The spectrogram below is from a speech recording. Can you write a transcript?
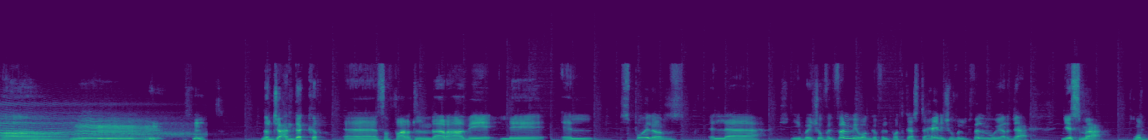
آه. نرجع نذكر. آه، صفارة الانذار هذه للسبويلرز. اللي يبغى يشوف الفيلم يوقف البودكاست الحين يشوف الفيلم ويرجع يسمع. مو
